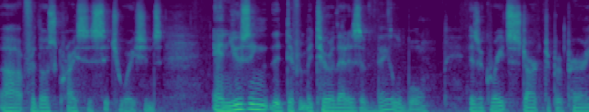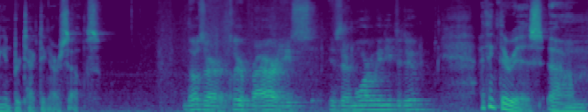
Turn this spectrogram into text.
uh, for those crisis situations. And using the different material that is available is a great start to preparing and protecting ourselves. Those are clear priorities. Is there more we need to do? I think there is. Um,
